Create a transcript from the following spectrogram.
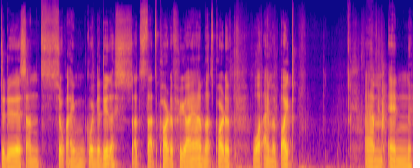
to do this, and so I'm going to do this. That's that's part of who I am. That's part of what I'm about. Um, in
